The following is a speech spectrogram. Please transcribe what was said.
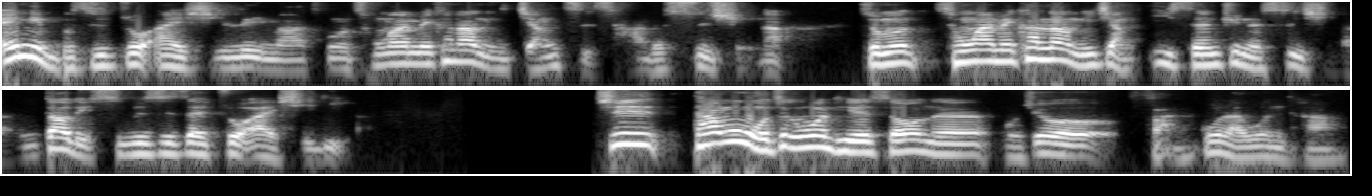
哎，你不是做艾希利吗？怎么从来没看到你讲紫茶的事情呢？怎么从来没看到你讲益生菌的事情呢？你到底是不是在做艾希利？其实他问我这个问题的时候呢，我就反过来问他，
